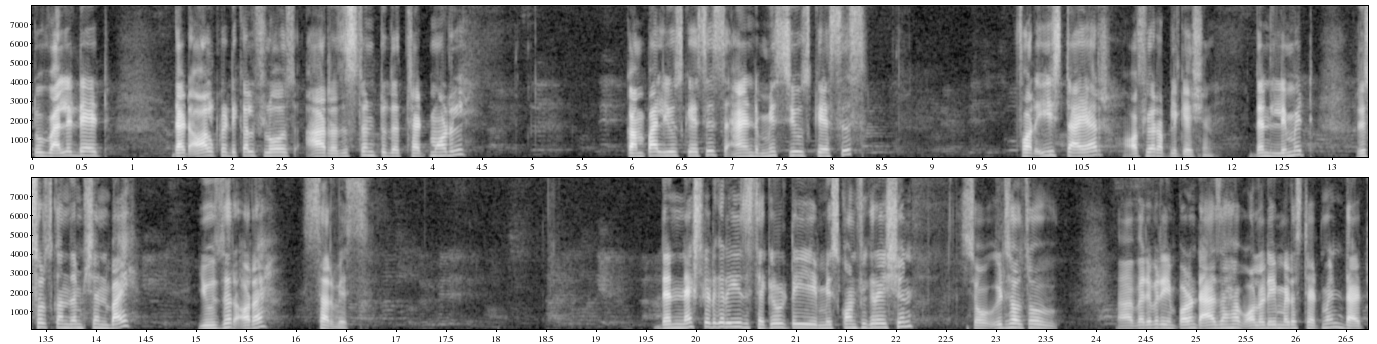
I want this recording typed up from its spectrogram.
to validate that all critical flows are resistant to the threat model, compile use cases and misuse cases for each tier of your application. Then limit resource consumption by user or a service. Then next category is security misconfiguration. So it's also uh, very, very important as I have already made a statement that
